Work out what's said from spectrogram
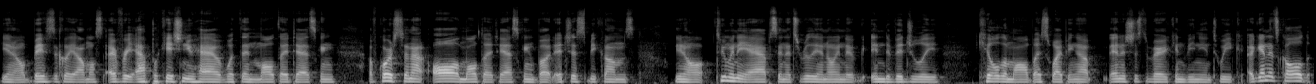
you know, basically almost every application you have within multitasking. Of course, they're not all multitasking, but it just becomes, you know, too many apps, and it's really annoying to individually kill them all by swiping up, and it's just a very convenient tweak. Again, it's called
